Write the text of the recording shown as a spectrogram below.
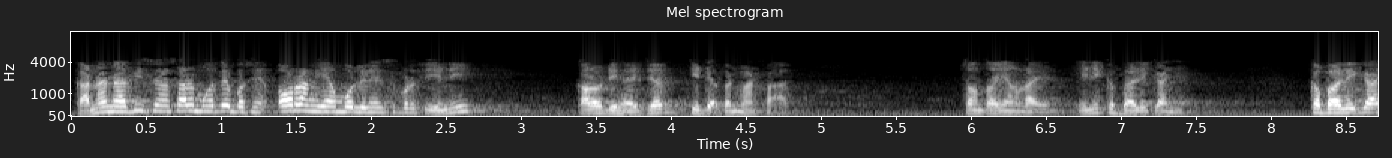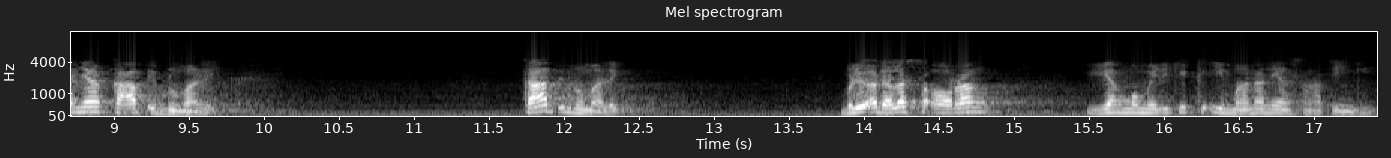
Karena Nabi SAW mengatakan bahwa orang yang modelnya seperti ini, kalau dihajar tidak bermanfaat. Contoh yang lain, ini kebalikannya. Kebalikannya Kaab ibnu Malik. Kaab ibnu Malik, beliau adalah seorang yang memiliki keimanan yang sangat tinggi.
